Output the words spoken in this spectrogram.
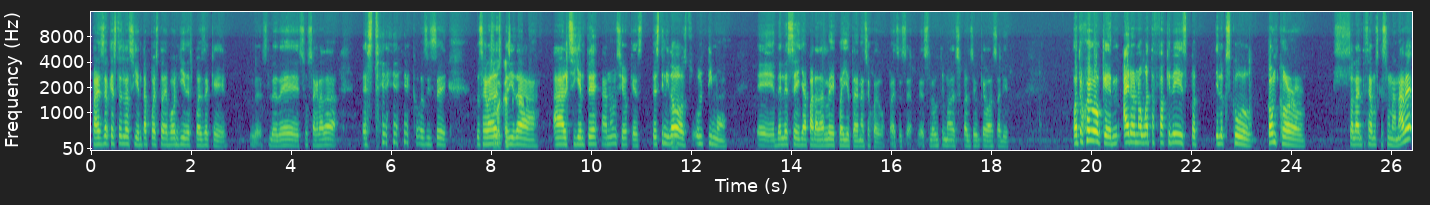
parece ser que esta es la siguiente apuesta de Bungie después de que le dé su sagrada, este, ¿cómo se dice? Su sagrada despedida al siguiente anuncio, que es Destiny 2, último eh, DLC ya para darle cuello en ese juego, parece ser. Es la última expansión que va a salir. Otro juego que I don't know what the fuck it is, but it looks cool. Conquer solamente sabemos que es una nave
